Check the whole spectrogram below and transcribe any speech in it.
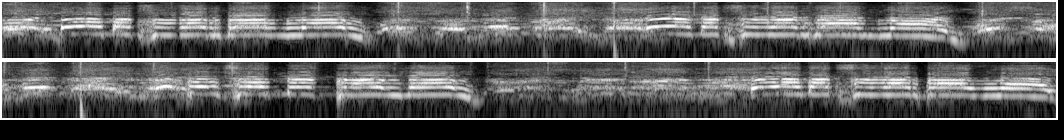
ভাই এই আমার সোনার বাংলায় বৈষম্যের ঠাঁই নাই এই আমার সোনার বাংলায় বৈষম্যের ঠাঁই নাই এই বৈষম্যের আমার সোনার বাংলায়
